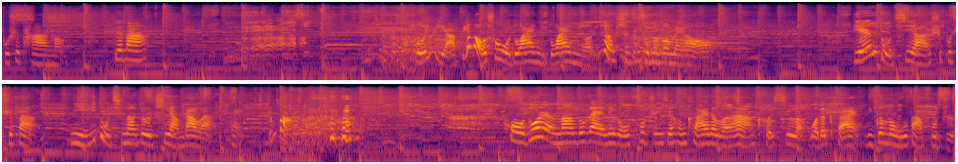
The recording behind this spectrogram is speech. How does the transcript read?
不是他呢？对吧？所以啊，别老说我多爱你多爱你了，一点实际行动都没有。别人赌气啊是不吃饭。你一赌气呢，就是吃两大碗，哎，真棒！好多人呢都在那种复制一些很可爱的文案，可惜了，我的可爱你根本无法复制。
